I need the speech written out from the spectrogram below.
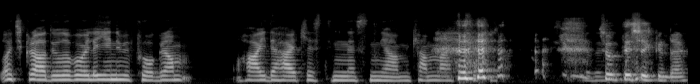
Açık Radyo'da böyle yeni bir program. Haydi herkes dinlesin ya mükemmel. Çok, teşekkür çok teşekkürler.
